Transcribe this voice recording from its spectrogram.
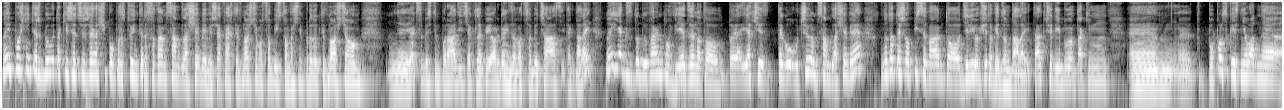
No i później też były takie rzeczy, że ja się po prostu interesowałem sam dla siebie, wiesz, efektywnością osobistą, właśnie produktywnością, mm, jak sobie z tym poradzić, jak lepiej organizować sobie czas i tak dalej. No i jak zdobywałem tą wiedzę, no to, to jak się tego uczyłem sam dla siebie, no to też opisywałem to, dzieliłem się to wiedzą dalej, tak? Czyli byłem takim, e, po polsku jest nieładne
